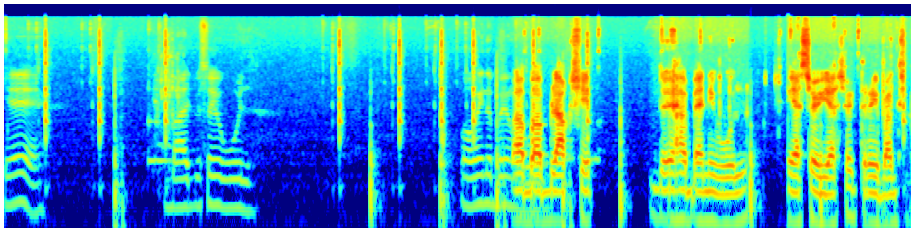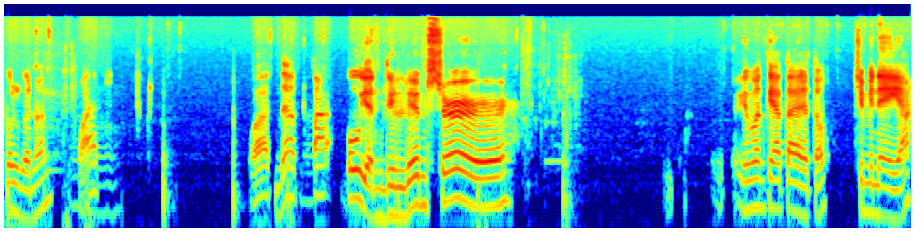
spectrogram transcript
Yeah. Bahad ko sa'yo wool. Okay na ba yung Baba black sheep. Do you have any wool? Yes, sir. Yes, sir. Three bags full. Ganon. What? What the pa? Oh, yan dilim, sir. Iwan kaya tayo ito? Chiminea?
